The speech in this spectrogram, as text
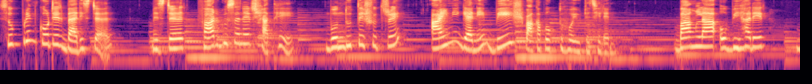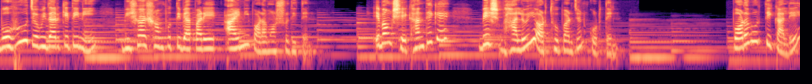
সুপ্রিম কোর্টের ব্যারিস্টার মিস্টার ফার্গুসনের সাথে বন্ধুত্বের সূত্রে আইনি জ্ঞানে বেশ পাকাপোক্ত হয়ে উঠেছিলেন। বাংলা ও বিহারের বহু জমিদারকে তিনি বিষয় সম্পত্তি ব্যাপারে আইনি পরামর্শ দিতেন এবং সেখান থেকে বেশ ভালোই অর্থ উপার্জন করতেন। পরবর্তীকালে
